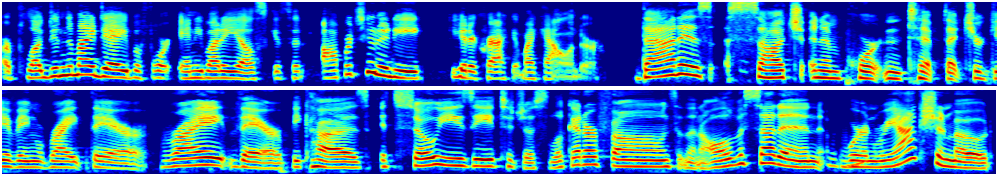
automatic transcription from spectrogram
are plugged into my day before anybody else gets an opportunity to get a crack at my calendar. That is such an important tip that you're giving right there, right there, because it's so easy to just look at our phones and then all of a sudden mm-hmm. we're in reaction mode.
